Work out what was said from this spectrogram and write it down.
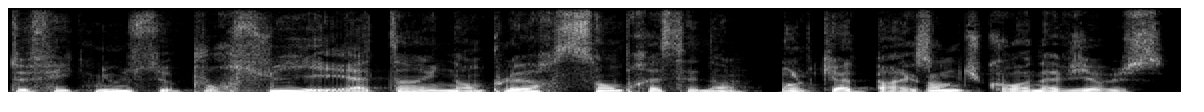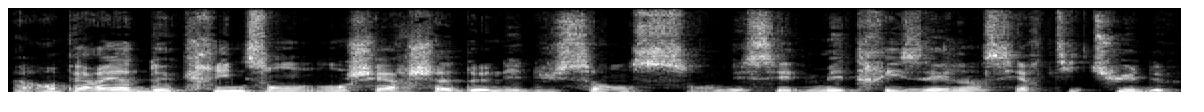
de fake news se poursuit et atteint une ampleur sans précédent, dans le cadre par exemple du coronavirus. En période de crise, on, on cherche à donner du sens, on essaie de maîtriser l'incertitude.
